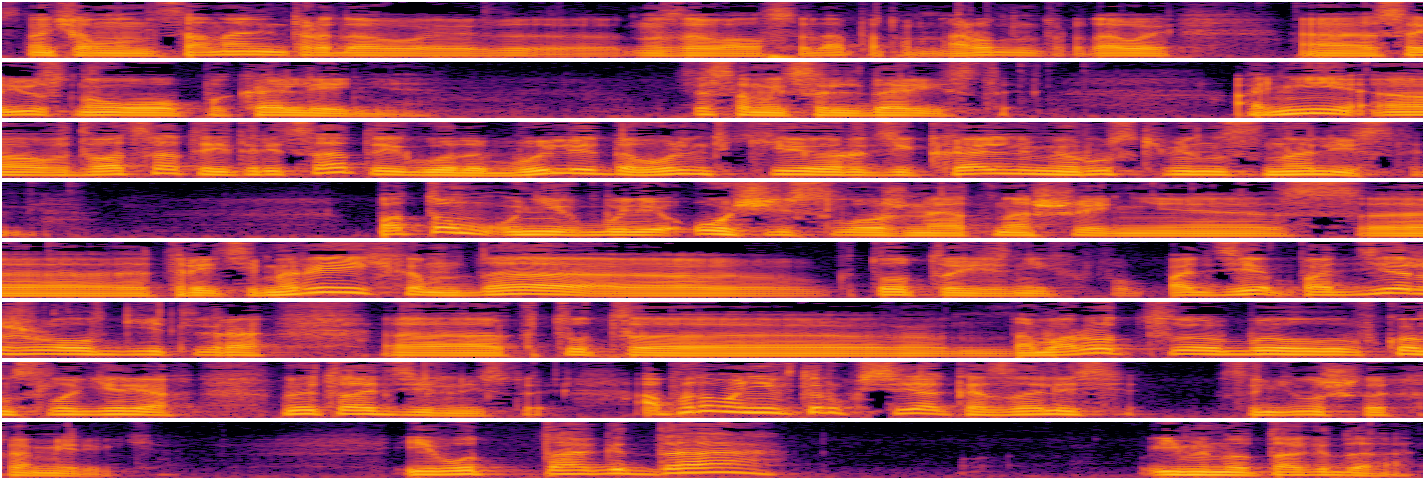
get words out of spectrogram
сначала Национальный трудовой э, назывался, да, потом Народный трудовой э, союз нового поколения, те самые солидаристы, они э, в 20-е и 30-е годы были довольно-таки радикальными русскими националистами. Потом у них были очень сложные отношения с Третьим Рейхом, да, кто-то из них поддерживал Гитлера, кто-то, наоборот, был в концлагерях, но это отдельная история. А потом они вдруг все оказались в Соединенных Штатах Америки. И вот тогда, именно тогда,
